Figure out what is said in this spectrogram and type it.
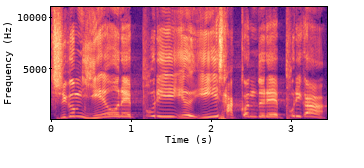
지금 예언의 뿌리 이 사건들의 뿌리가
